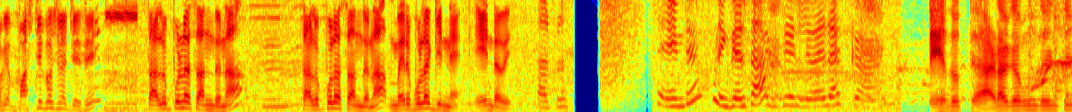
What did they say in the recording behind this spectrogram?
ఓకే ఫస్ట్ క్వశ్చన్ వచ్చేసి? తలుపుల సందున తలుపుల సందున మెరుపుల గిన్నె ఏంటది? తలుపుల ఏంటి? నీకు తెలుసా? ఏదో తేడాగా ఉందేంటి?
